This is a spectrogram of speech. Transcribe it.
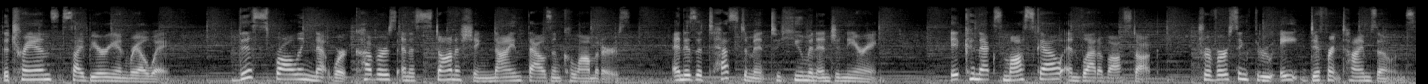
the Trans-Siberian Railway. This sprawling network covers an astonishing 9,000 kilometers and is a testament to human engineering. It connects Moscow and Vladivostok, traversing through eight different time zones,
